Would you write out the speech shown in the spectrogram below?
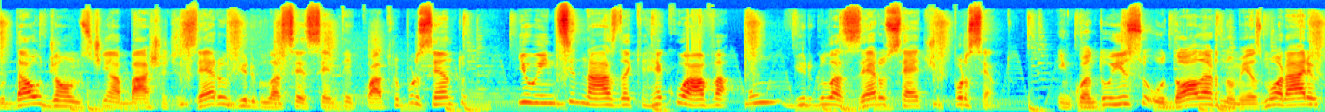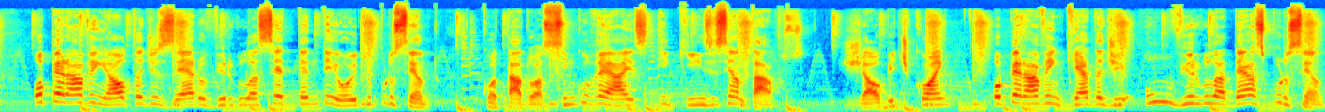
o Dow Jones tinha baixa de 0,64% e o índice Nasdaq recuava 1,07%. Enquanto isso, o dólar, no mesmo horário, operava em alta de 0,78%, cotado a R$ 5,15. Já o Bitcoin operava em queda de 1,10%,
